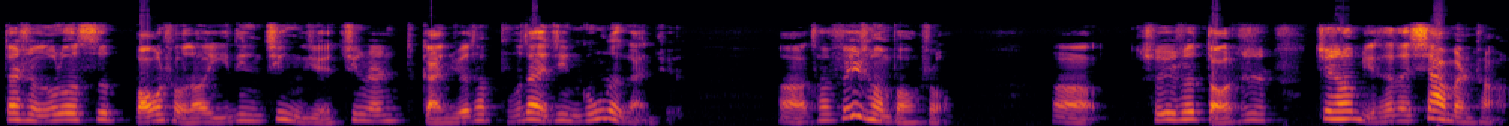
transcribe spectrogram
但是俄罗斯保守到一定境界，竟然感觉他不再进攻的感觉啊，他非常保守啊，所以说导致这场比赛的下半场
